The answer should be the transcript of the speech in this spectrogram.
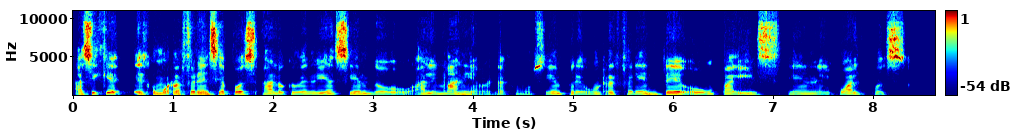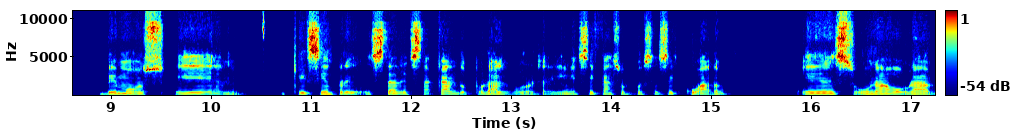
Así que es como referencia pues a lo que vendría siendo Alemania, ¿verdad? Como siempre un referente o un país en el cual pues vemos eh, que siempre está destacando por algo, ¿verdad? Y en este caso pues ese cuadro es una obra,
